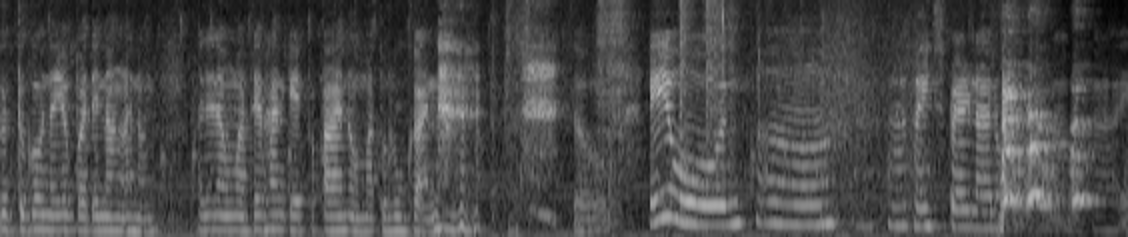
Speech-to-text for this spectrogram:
good to go na yung pwede nang ano, pwede nang matirhan kahit paano, matulugan. so, ayun. Uh, nakaka-inspire lalo guys.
